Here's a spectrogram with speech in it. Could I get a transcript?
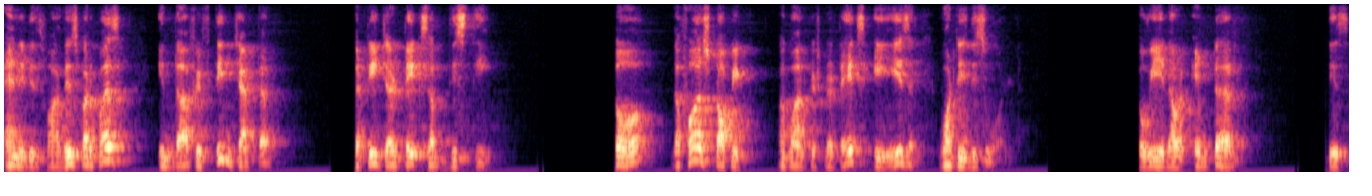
And it is for this purpose, in the 15th chapter, the teacher takes up this theme. So, the first topic Bhagavan Krishna takes is what is this world. So we now enter this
